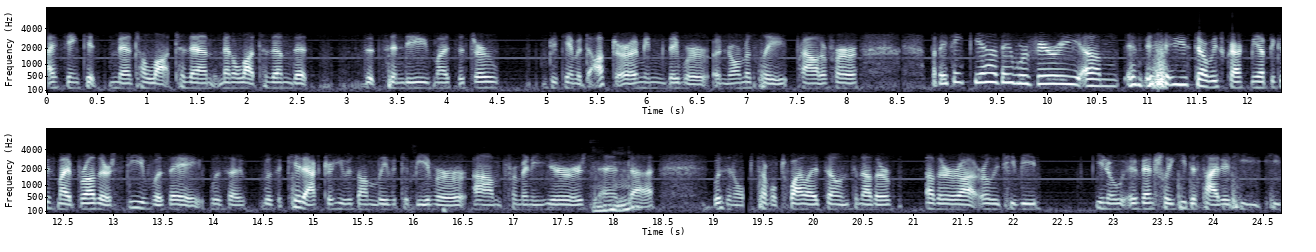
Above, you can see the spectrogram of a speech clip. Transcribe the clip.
I think it meant a lot to them. It meant a lot to them that that Cindy, my sister, became a doctor. I mean, they were enormously proud of her. But I think yeah, they were very. Um, and it used to always crack me up because my brother Steve was a was a was a kid actor. He was on Leave It to Beaver um, for many years and uh, was in several Twilight Zones and other other uh, early TV. You know, eventually he decided he he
